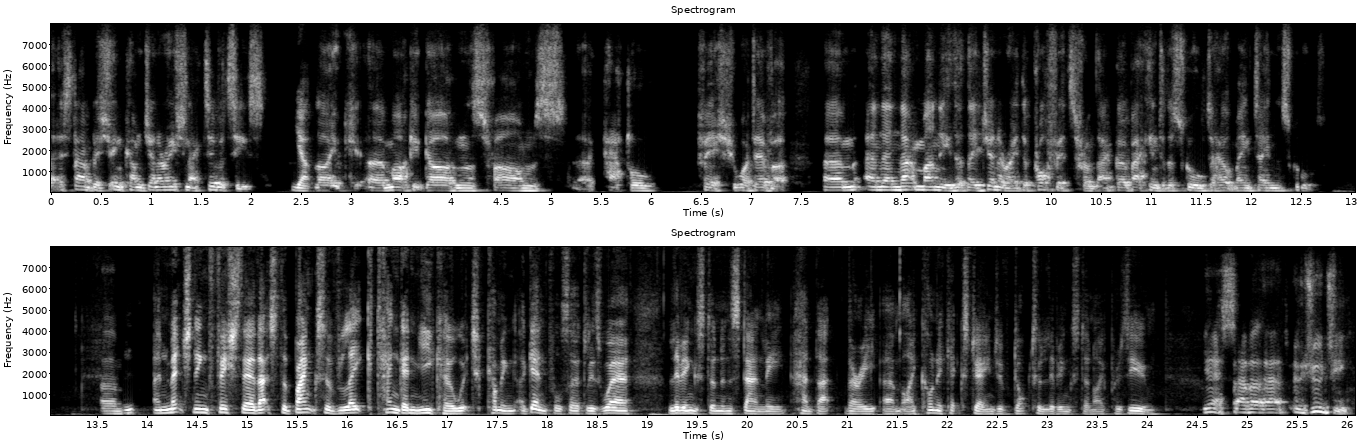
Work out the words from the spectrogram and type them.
establish income generation activities Yeah. like uh, market gardens, farms, uh, cattle, fish, whatever. Um, and then that money that they generate, the profits from that, go back into the school to help maintain the schools. Um, And mentioning fish there, that's the banks of Lake Tanganyika, which coming again full circle is where Livingstone and Stanley had that very um, iconic exchange of Dr. Livingstone, I presume. yes, at, at Ujiji.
